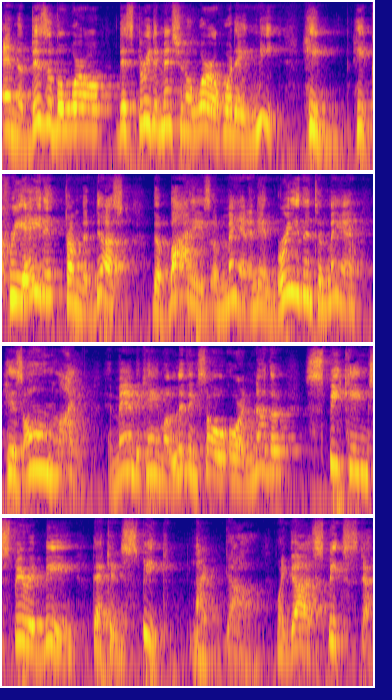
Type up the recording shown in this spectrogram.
and the visible world, this three dimensional world where they meet, he, he created from the dust the bodies of man and then breathed into man his own life. And man became a living soul or another speaking spirit being that can speak like God. When God speaks, stuff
